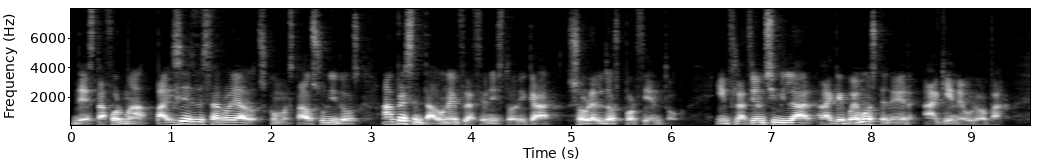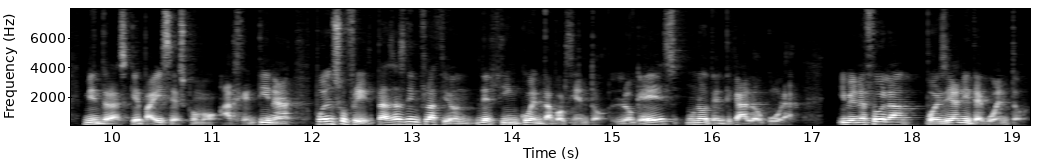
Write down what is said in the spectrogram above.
De esta forma, países desarrollados como Estados Unidos han presentado una inflación histórica sobre el 2%, inflación similar a la que podemos tener aquí en Europa, mientras que países como Argentina pueden sufrir tasas de inflación del 50%, lo que es una auténtica locura. Y Venezuela, pues ya ni te cuento.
